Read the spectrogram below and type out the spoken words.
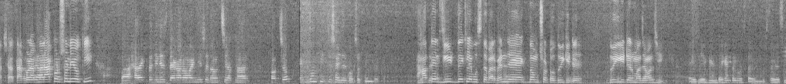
আচ্ছা তারপর আপনার আকর্ষণীয় কি? আর একটা জিনিস দেখানো হয়নি সেটা হচ্ছে আপনার কচ্ছপ। একদম পিচ্ছি সাইজের কচ্ছপ কিন্তু হাতের গিট দেখলে বুঝতে পারবেন যে একদম ছোট দুই গিটে দুই গিটের মাঝামাঝি। এই যে এখানে দেখেন তো বুঝতে পারবেন বুঝতে পেরেছেন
